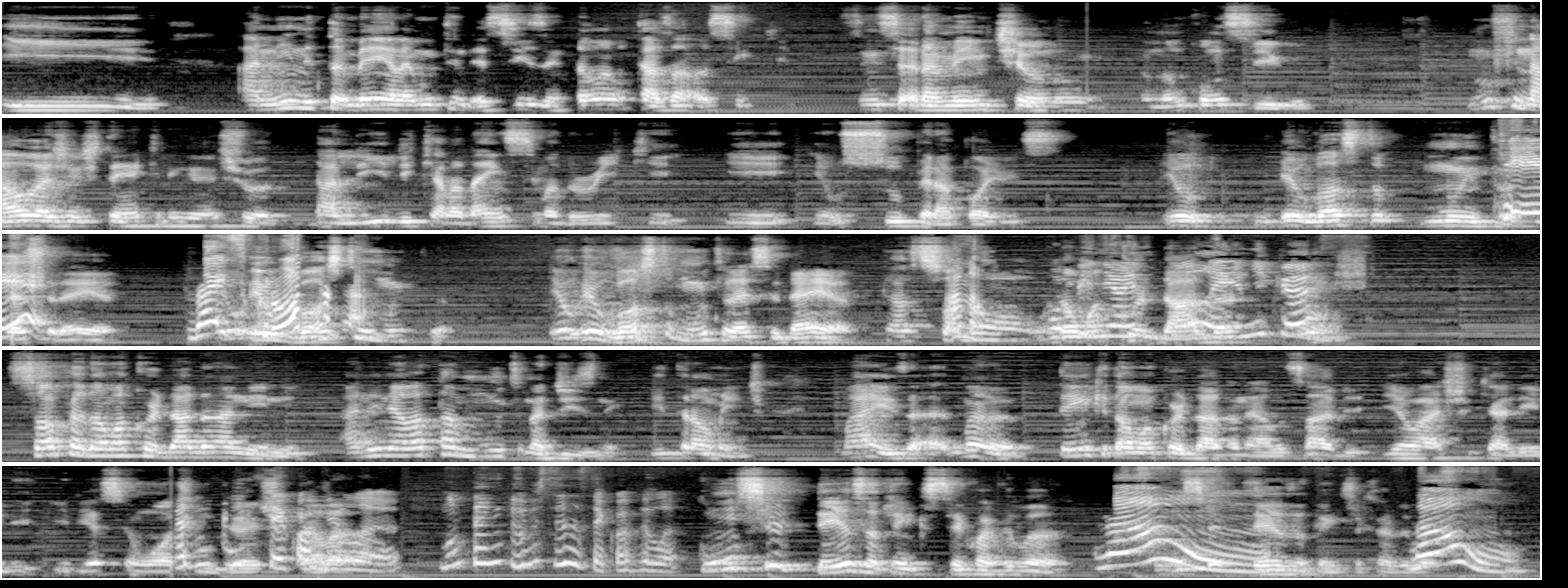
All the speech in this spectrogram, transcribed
E a Nini também, ela é muito indecisa, então é um casal assim que, sinceramente, eu não, eu não consigo. No final, a gente tem aquele gancho da Lily que ela dá em cima do Rick e eu super apoio isso. Eu, eu gosto muito que? dessa ideia. Da eu, eu gosto muito. Eu, eu gosto muito dessa ideia. Pra só ah, dar, dar uma acordada. Polêmicas. Só pra dar uma acordada na Nini. A Nini, ela tá muito na Disney, literalmente. Mas, é, mano, tem que dar uma acordada nela, sabe? E eu acho que a Lily iria ser um ótimo gancho. Mas não tem que ser com a vilã. Não tem, não precisa ser com a vilã. Com certeza tem que ser com a vilã. Não! Com certeza tem que ser com a vilã. Não!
